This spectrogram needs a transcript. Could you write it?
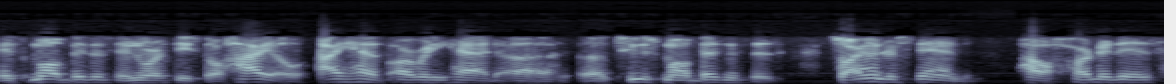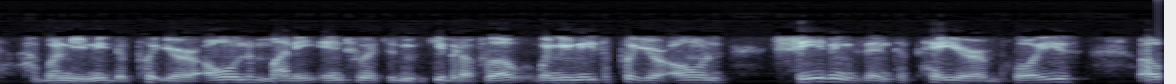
and small business in Northeast Ohio, I have already had uh, uh, two small businesses. So I understand how hard it is when you need to put your own money into it to keep it afloat, when you need to put your own savings in to pay your employees, uh,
